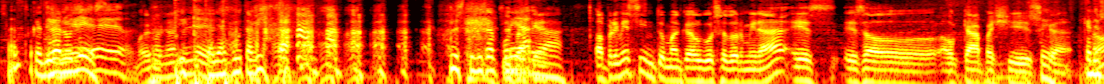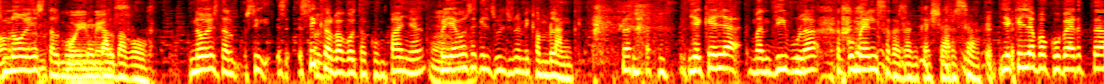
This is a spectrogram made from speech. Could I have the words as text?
Saps? Que Granollers. eh. I que hagut a mi. No estiguis a punt d'arribar. El primer símptoma que algú s'adormirà és, és el, el cap així... Sí, que, que no, no és del moviment del Moviments. vagó. No és del... O sigui, sí que el vagó t'acompanya, però ja veus aquells ulls una mica en blanc. I aquella mandíbula que comença a desencaixar-se. I aquella boca oberta,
